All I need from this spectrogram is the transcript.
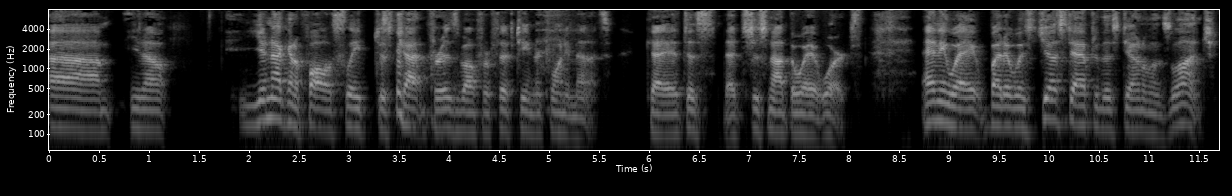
um, you know, you're not going to fall asleep just chatting for Isabel for 15 or 20 minutes. Okay. It just, that's just not the way it works. Anyway, but it was just after this gentleman's lunch.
